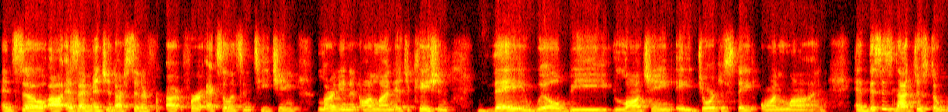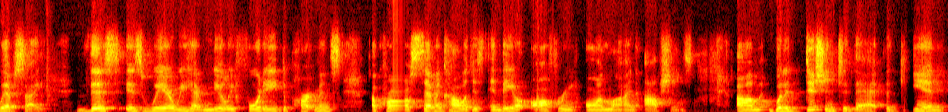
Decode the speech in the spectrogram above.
And so, uh, as I mentioned, our Center for, uh, for Excellence in Teaching, Learning, and Online Education, they will be launching a Georgia State Online, and this is not just a website. This is where we have nearly 40 departments across seven colleges, and they are offering online options. Um, but addition to that, again,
